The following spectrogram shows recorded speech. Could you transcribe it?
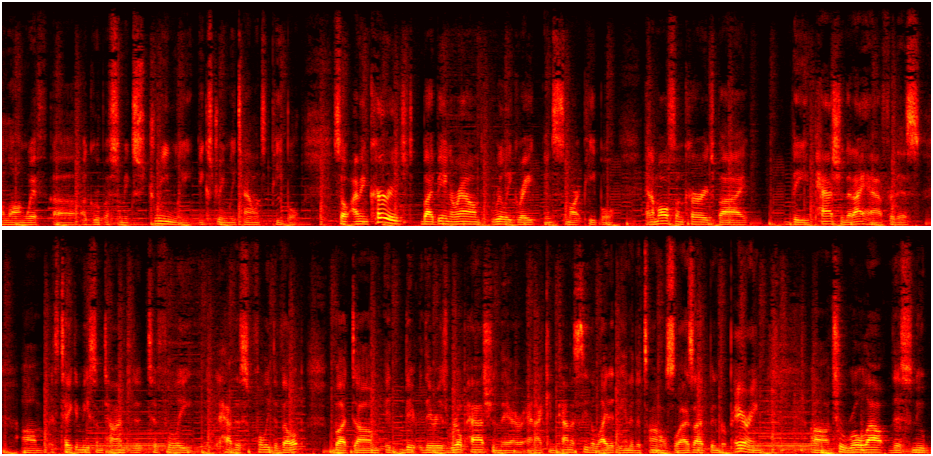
along with uh, a group of some extremely, extremely talented people. So I'm encouraged by being around really great and smart people. And I'm also encouraged by the passion that I have for this. Um, it's taken me some time to, to fully have this fully develop, but um, it, there, there is real passion there, and I can kind of see the light at the end of the tunnel. So as I've been preparing uh, to roll out this new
